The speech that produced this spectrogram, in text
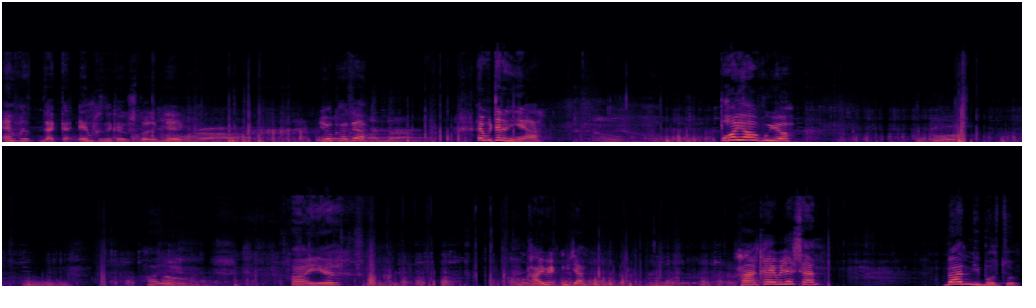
en fazla bir dakika. En fazla kaç güçlü olabilir. Yok aga. Ha bir tane ya. Bayağı bu ya. Hayır. Hayır. Kaybetmeyeceğim. Kan kaybedersem ben bir botum.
